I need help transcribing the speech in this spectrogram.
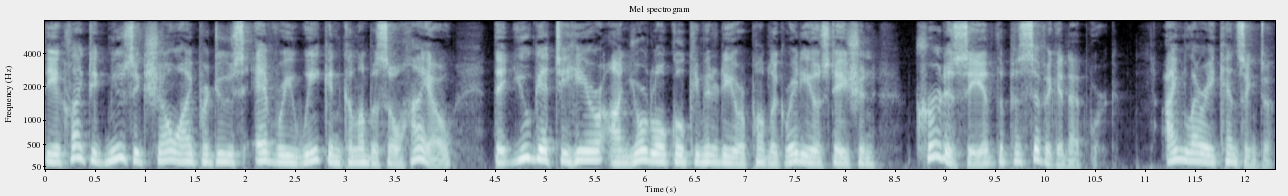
the eclectic music show I produce every week in Columbus, Ohio, that you get to hear on your local community or public radio station, courtesy of the Pacifica Network. I'm Larry Kensington.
